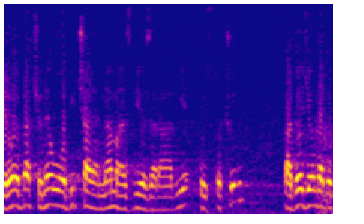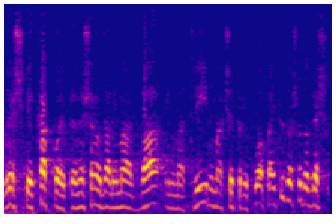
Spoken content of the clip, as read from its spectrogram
Jer ovo je braćo neuobičajan namaz bio za ravije koji su to čuli pa dođe onda do greške kako je prenešeno da li ima dva ili ima tri ili ima četiri kuva pa je tu došlo do greške.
